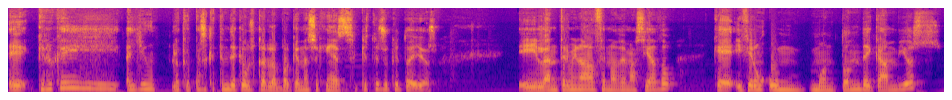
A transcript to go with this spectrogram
Eh, creo que hay, hay un. Lo que pasa es que tendría que buscarlo porque no sé quién es. Sé que estoy suscrito a ellos. Y la han terminado hace no demasiado. Que hicieron un montón de cambios.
